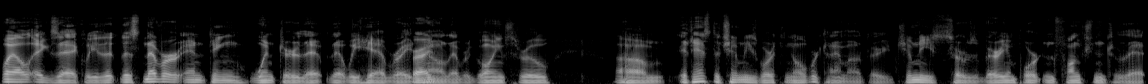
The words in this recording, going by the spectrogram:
Well, exactly. This never-ending winter that, that we have right, Right. now that we're going through, um, it has the chimneys working overtime out there. Your chimney serves a very important function to that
